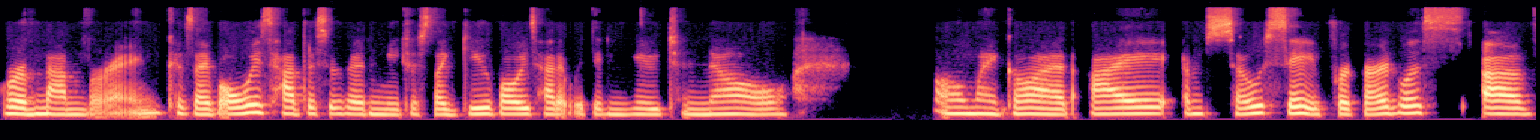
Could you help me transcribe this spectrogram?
remembering because i've always had this within me just like you've always had it within you to know oh my god i am so safe regardless of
